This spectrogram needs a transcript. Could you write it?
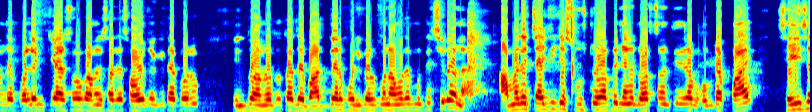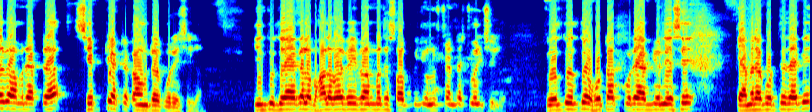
আমাদের ভলেন্টিয়ার্স হোক, আমাদের সাথে সহযোগিতা করুক, কিন্তু আমরা তো তাদের বাদ দেওয়ার পরিকল্পনা আমাদের মধ্যে ছিল না। আমাদের চাইছি যে সুষ্ঠুভাবে যেন দর্শনার্থীরা ভোগটা পায়, সেই হিসাবে আমরা একটা সেফটি একটা কাউন্টার করেছিলাম। কিন্তু দেখা গেল ভালোভাবে এবার আমাদের সব কিছু অনুষ্ঠানটা চলছিল। চলতে চলতে হঠাৎ করে একজন এসে ক্যামেরা করতে থাকে,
